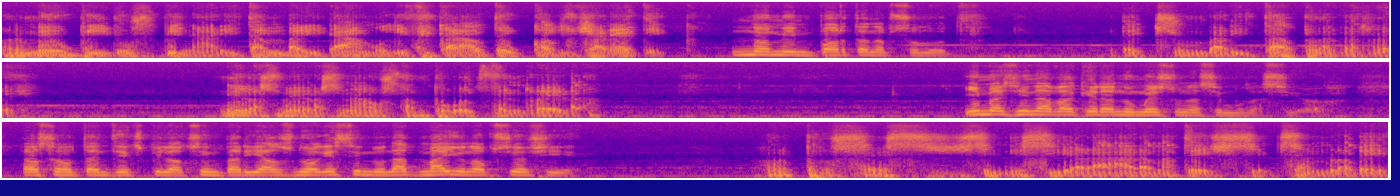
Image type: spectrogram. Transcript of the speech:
El meu virus binari t'envairà, modificarà el teu codi genètic. No m'importa en absolut. Ets un veritable guerrer. Ni les meves naus t'han pogut fer enrere. Imaginava que era només una simulació. Els autèntics pilots imperials no haguessin donat mai una opció així. El procés s'iniciarà ara mateix, si et sembla bé.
